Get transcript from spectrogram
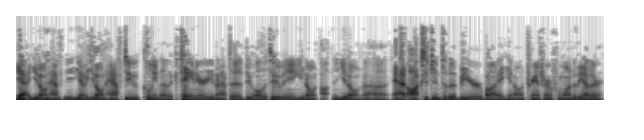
yeah, you don't have you know you don't have to clean the container. You don't have to do all the tubing. You don't uh, you don't uh, add oxygen to the beer by you know transferring from one to the other.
